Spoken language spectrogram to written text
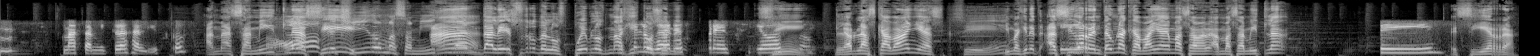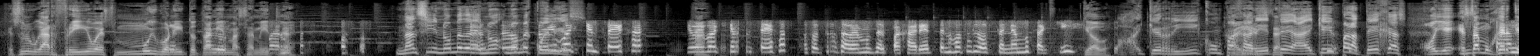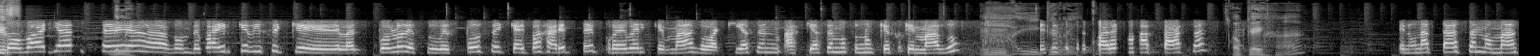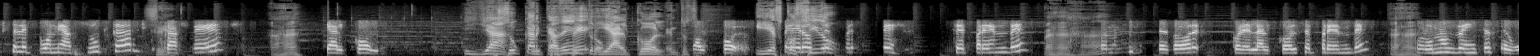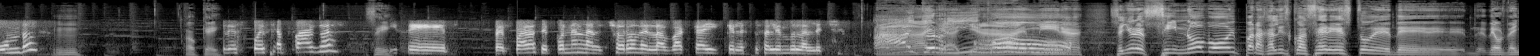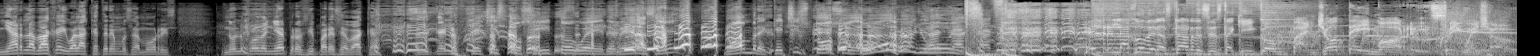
Mazamitla, Jalisco. A Mazamitla, Oh, sí. qué chido, Mazamitla. Ándale, es otro de los pueblos Este mágicos. lugar en el- es precioso. Sí, la- las cabañas. Sí. Imagínate, ¿has Sí. ido a rentar una cabaña Maza- a Mazamitla? Sí. Es sierra, es un lugar frío, es muy bonito también Mazamitla. Nancy, no me, de- no, Pero no me Yo vivo cuelgues. aquí en Texas. Yo Ah. vivo aquí en Texas. Nosotros sabemos del pajarete. Nosotros los tenemos aquí. Ay, qué rico, un pajarete. Hay que ir para Texas. Oye, esta mujer que es... Cuando vaya Dime. a donde va a ir que dice que el pueblo de su esposa y que hay pajarete, pruebe el quemado. Aquí hacen, aquí hacemos uno que es quemado. Mm, Ay, Ese se prepara en una taza. ok, Ajá. En una taza nomás se le pone azúcar, Sí. café ajá. y alcohol. Y ya. Azúcar, y café dentro. y alcohol. Entonces, alcohol. ¿y es Pero cocido? se prende, se prende Ajá, Ajá. con un encendedor, con el alcohol se prende ajá. por unos 20 segundos. ujú. Ok, y Después se apaga sí. y se prepara, se pone en el chorro de la vaca y que le esté saliendo la leche. ¡Ay, qué rico! ay, mira. Señores, si no voy para Jalisco a hacer esto de, de- de- de ordeñar la vaca, igual acá tenemos a Morris. No le puedo ordeñar, pero sí parece vaca. Así que no. Qué chistosito, güey, de veras, ¿eh? No, hombre, qué chistoso. Uy, uy, uy. El relajo de las tardes está aquí con Panchote y Morris. Freeway Show.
